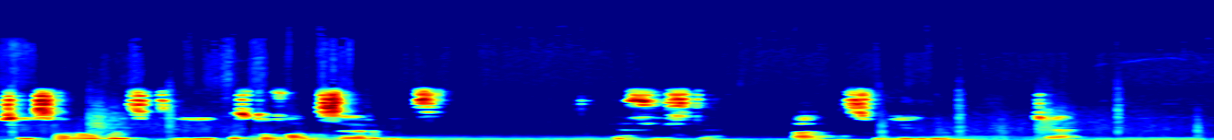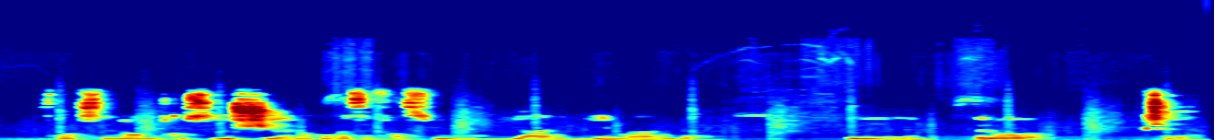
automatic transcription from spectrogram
Ci sono questi, questo fanservice che esiste anche sul libro, cioè forse non così osceno come se fa sugli anime e manga, eh, però c'è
